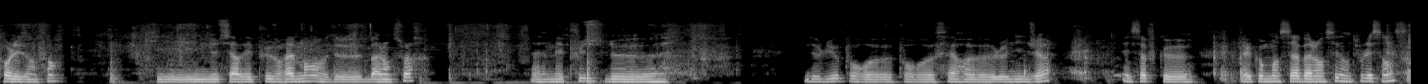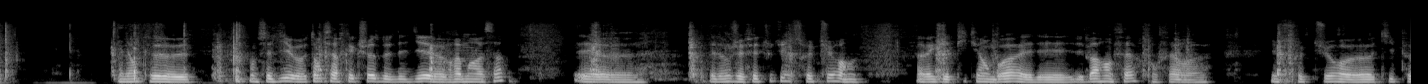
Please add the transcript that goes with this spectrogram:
pour les enfants qui ne servait plus vraiment de balançoire, euh, mais plus de de lieu pour euh, pour euh, faire euh, le ninja. Et sauf que elle commençait à balancer dans tous les sens. Et donc on s'est dit autant faire quelque chose de dédié vraiment à ça. Et, donc j'ai fait toute une structure en- avec des piquets en bois et des, des barres en fer pour faire une structure type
